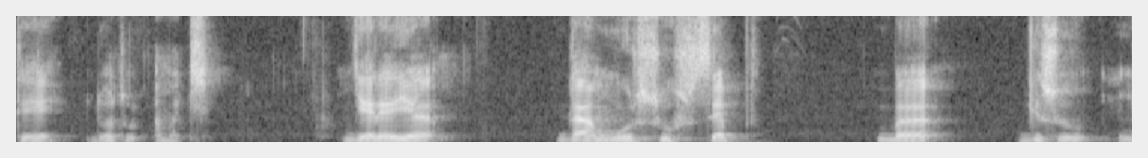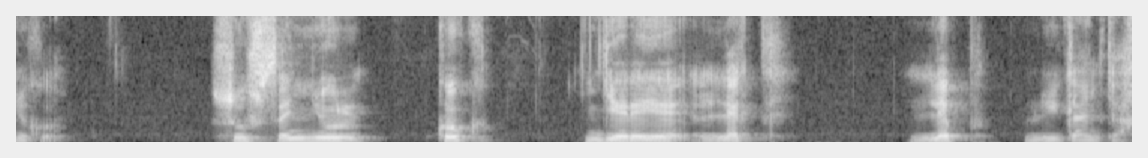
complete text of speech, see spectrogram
te dootul amati njére ya daa muur suuf sépp ba gisu ñu ko suuf sa ñuul kuk njére ya lekk lépp luy gàncax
